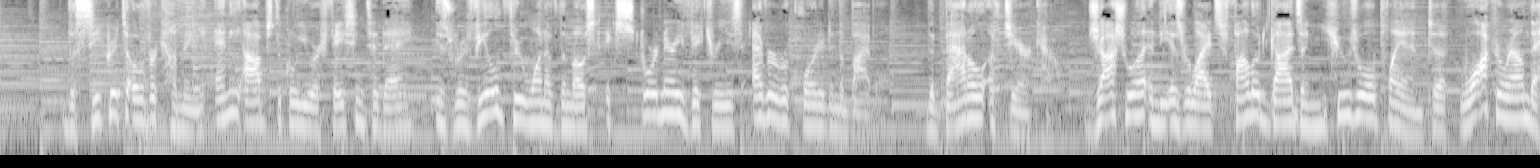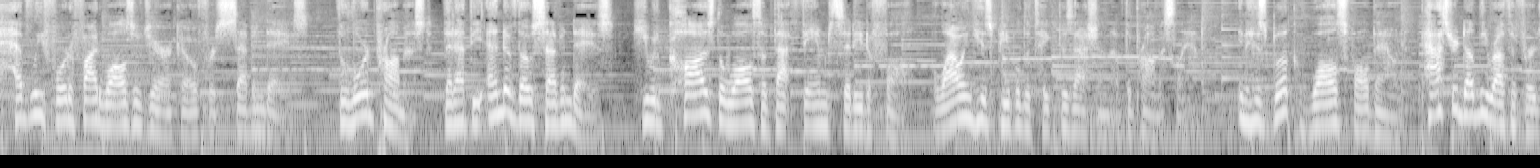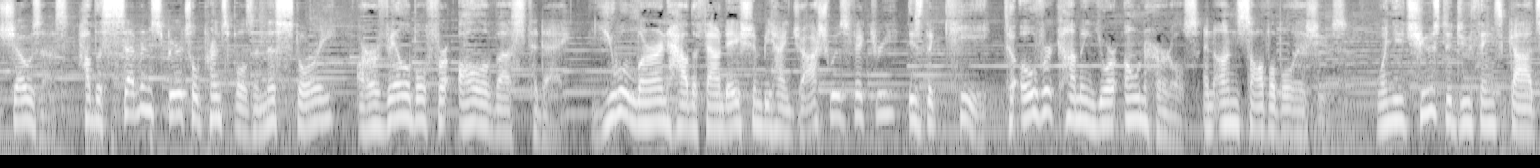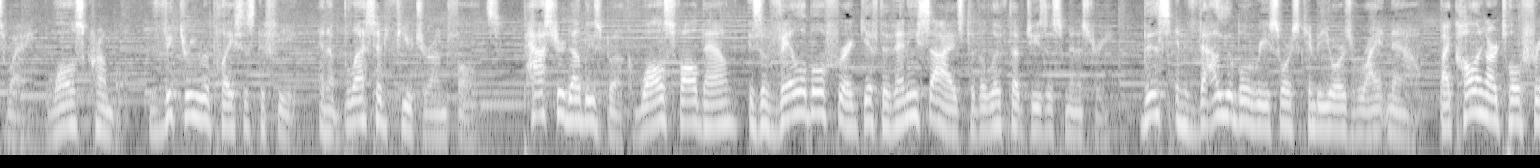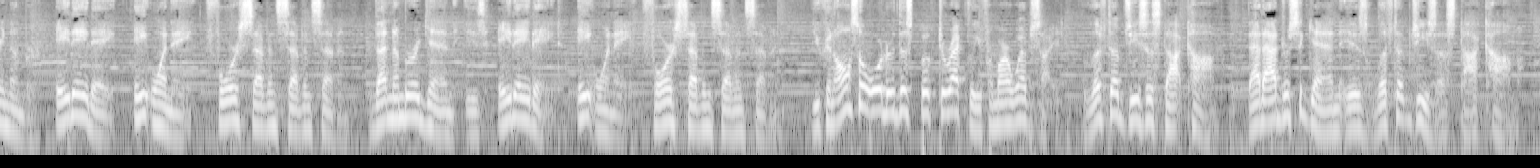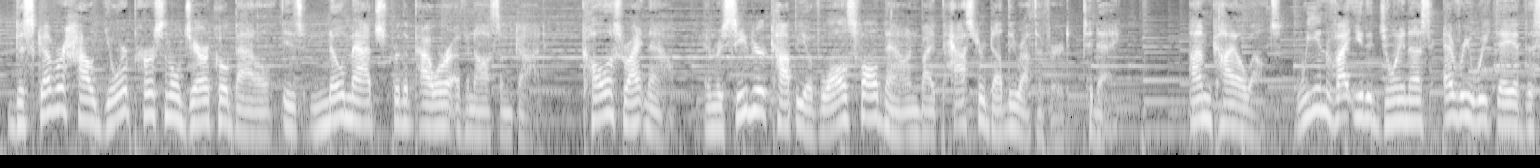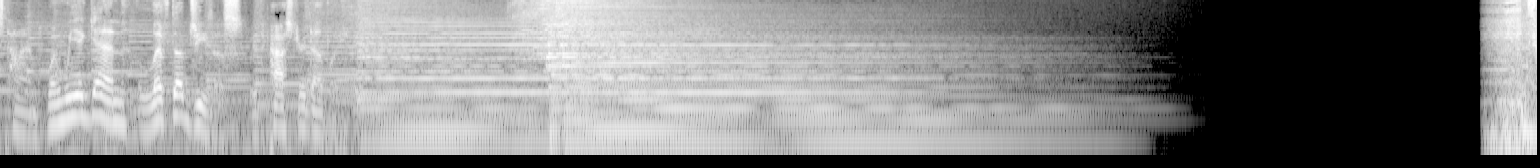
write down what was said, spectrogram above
The secret to overcoming any obstacle you are facing today is revealed through one of the most extraordinary victories ever recorded in the Bible the Battle of Jericho. Joshua and the Israelites followed God's unusual plan to walk around the heavily fortified walls of Jericho for seven days. The Lord promised that at the end of those seven days, He would cause the walls of that famed city to fall, allowing His people to take possession of the Promised Land. In his book, Walls Fall Down, Pastor Dudley Rutherford shows us how the seven spiritual principles in this story are available for all of us today You will learn how the foundation behind Joshua's victory is the key to overcoming your own hurdles and unsolvable issues. When you choose to do things God's way, walls crumble, victory replaces defeat, and a blessed future unfolds. Pastor Dudley's book, Walls Fall Down, is available for a gift of any size to the Lift Up Jesus ministry. This invaluable resource can be yours right now by calling our toll free number, 888 818 4777. That number again is 888 818 4777. You can also order this book directly from our website, liftupjesus.com. That address again is liftupjesus.com. Discover how your personal Jericho battle is no match for the power of an awesome God. Call us right now and receive your copy of Walls Fall Down by Pastor Dudley Rutherford today. I'm Kyle Welch. We invite you to join us every weekday at this time when we again lift up Jesus with Pastor Dudley.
